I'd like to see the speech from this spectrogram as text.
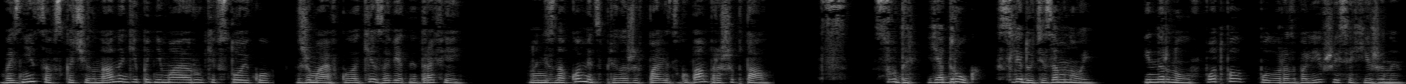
Возница вскочил на ноги, поднимая руки в стойку, сжимая в кулаке заветный трофей. Но незнакомец, приложив палец к губам, прошептал. «Тсс, сударь, я друг, следуйте за мной!» и нырнул в подпол полуразвалившейся хижины.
